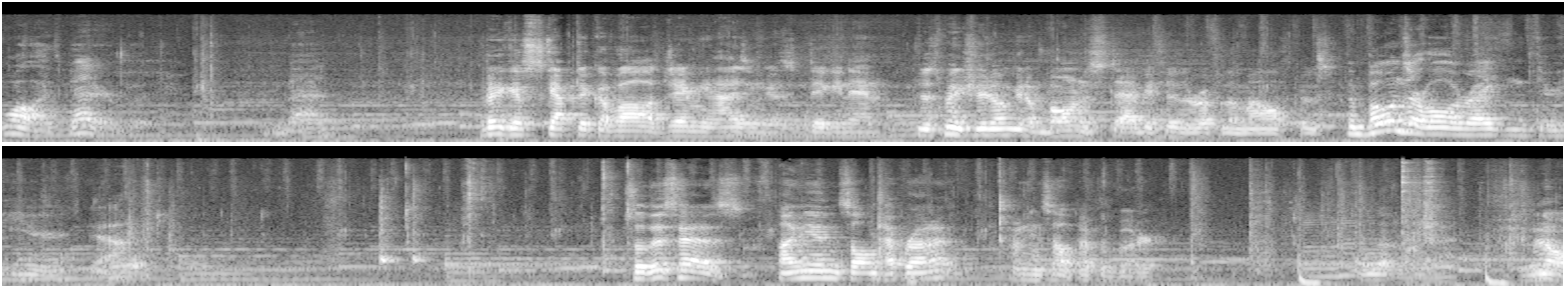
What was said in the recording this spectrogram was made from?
walleye's better, but bad. Biggest skeptic of all, Jamie Heisinger's digging in. Just make sure you don't get a bone to stab you through the roof of the mouth, because The bones are all right in through here. Yeah. so this has onion, salt, and pepper on it. Onion, salt, pepper, butter. Look like that. No.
